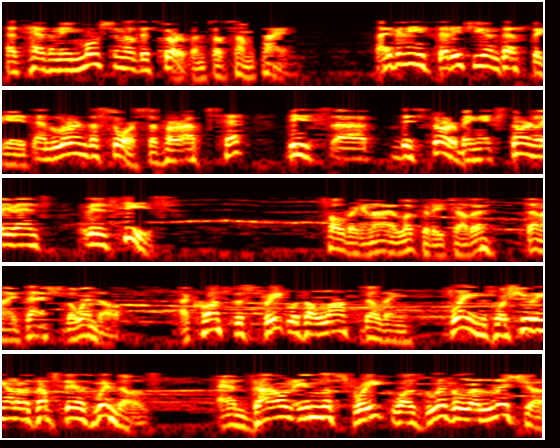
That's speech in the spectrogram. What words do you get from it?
has had an emotional disturbance of some kind. I believe that if you investigate and learn the source of her upset, these uh, disturbing external events will cease. Tolvig and I looked at each other. Then I dashed to the window. Across the street was a loft building. Flames were shooting out of its upstairs windows. And down in the street was little Alicia,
